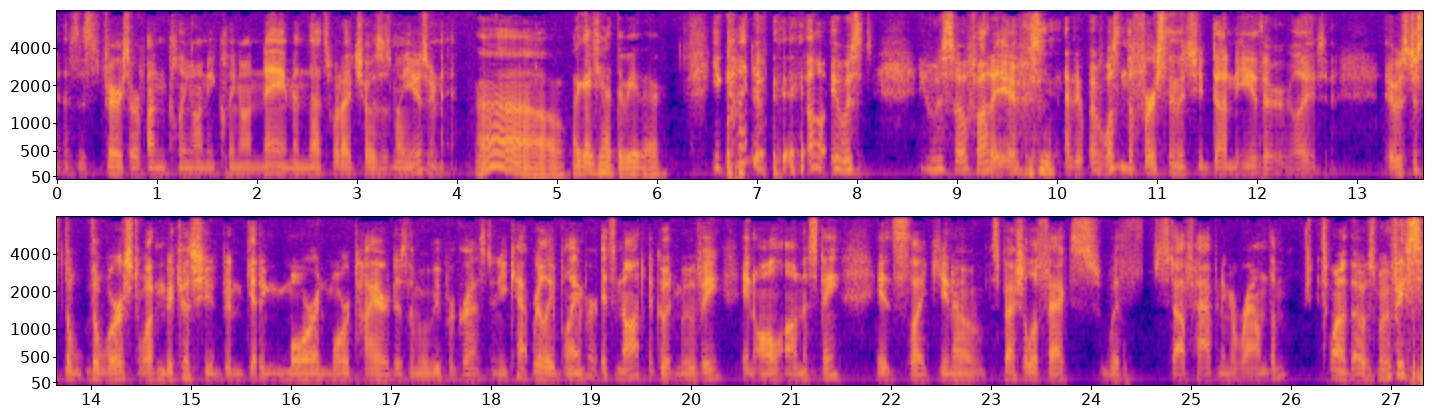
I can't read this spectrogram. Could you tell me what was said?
It's this very sort of un-Klingon-y Klingon name, and that's what I chose as my username. Oh, I guess you had to be there. You kind of oh, it was it was so funny. It was and it, wasn't the first thing that she'd done either. Like it was just the the worst one because she'd been getting more and more tired as the movie progressed, and you can't really blame her. It's not a good movie, in all honesty. It's like you know special effects with stuff happening around them. It's one of those movies.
